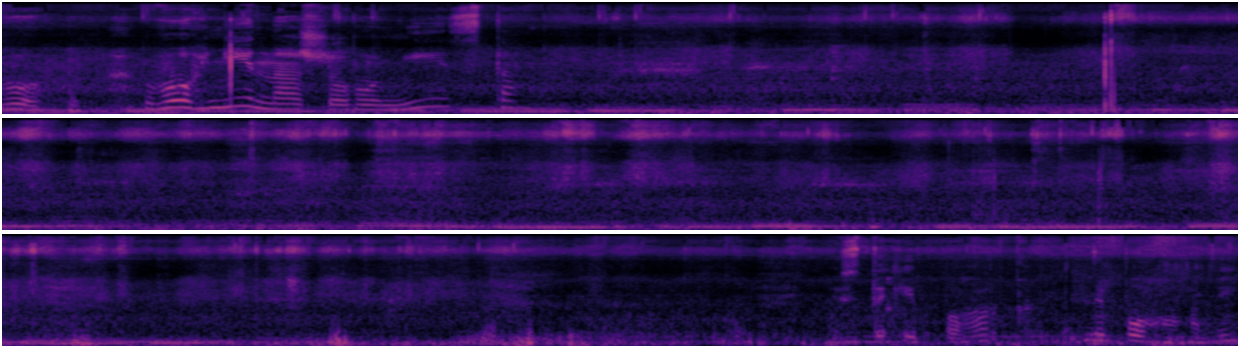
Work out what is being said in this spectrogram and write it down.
во- вогні нашого міста. Ось такий парк, непоганий.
